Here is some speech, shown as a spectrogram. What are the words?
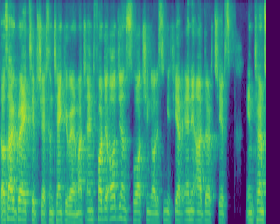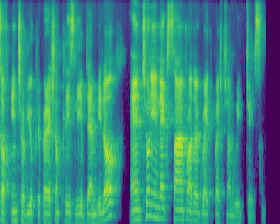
Those are great tips jason. Thank you very much. And for the audience watching or listening if you have any other tips in terms of interview preparation please leave them below. And tune in next time for another great question with Jason.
